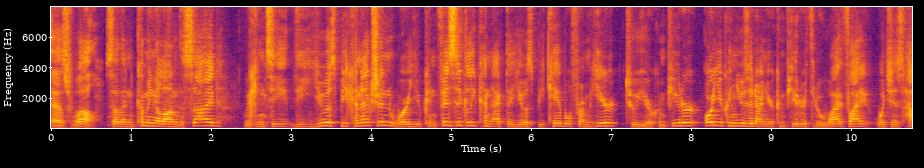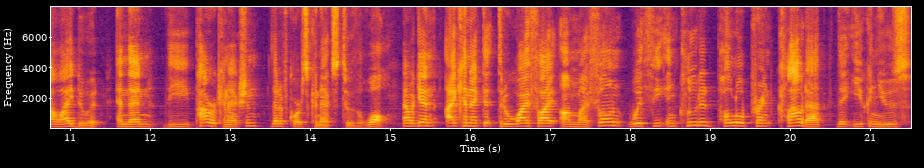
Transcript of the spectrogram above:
as well. So then coming along the side, we can see the USB connection where you can physically connect a USB cable from here to your computer, or you can use it on your computer through Wi-Fi, which is how I do it. And then the power connection that of course connects to the wall. Now again, I connect it through Wi-Fi on my phone with the included PoloPrint Cloud app that you can use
